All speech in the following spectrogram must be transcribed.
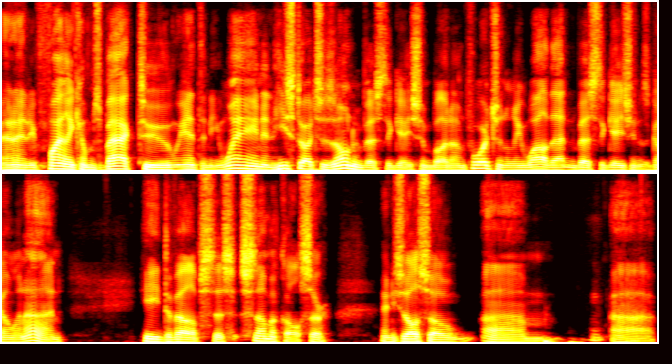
and then it finally comes back to Anthony Wayne, and he starts his own investigation. But unfortunately, while that investigation is going on, he develops this stomach ulcer, and he's also um, uh,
